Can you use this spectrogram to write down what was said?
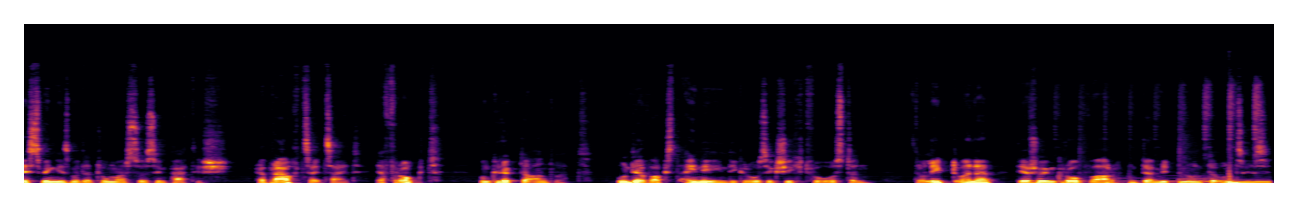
Deswegen ist mir der Thomas so sympathisch. Er braucht seine Zeit. Er fragt und kriegt eine Antwort. Und er wächst eine in die große Geschichte von Ostern. Da lebt einer, der schon im Grob war und der mitten unter uns ist.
